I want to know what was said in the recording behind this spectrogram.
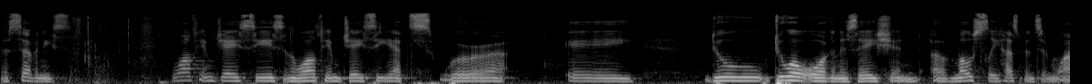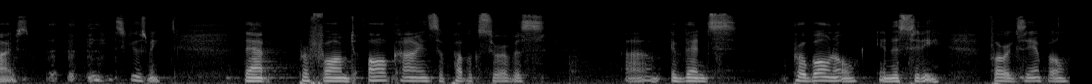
the seventies, Waltham J.C.'s and the Waltham J.C.ettes were a du- duo organization of mostly husbands and wives, excuse me, that performed all kinds of public service um, events pro bono in the city. For example,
